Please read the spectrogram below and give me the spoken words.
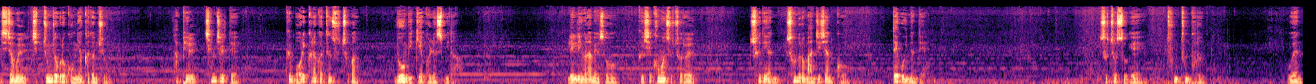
지점을 집중적으로 공략하던 중 하필 챔질 때 그 머리카락 같은 수초가 루어 미끼에 걸렸습니다. 릴링을 하면서 그 시커먼 수초를 최대한 손으로 만지지 않고 떼고 있는데 수초 속에 퉁퉁 부른 웬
